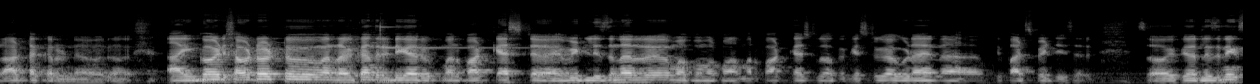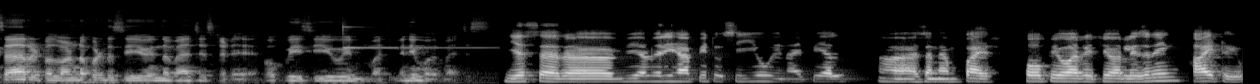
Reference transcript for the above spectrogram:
రాడ్ టక్కర్ ఉండేవారు. ఆ! ఇంకొకటి షౌట్ ఔట్ టు మన రవికాంత్ రెడ్డి గారు. మన పాడ్‌కాస్ట్ ఎవిడ్ లిజనర్ మా మా మన పాడ్‌కాస్ట్‌లో ఒక గెస్ట్‌గా గూడా ఆయన పార్టిసిపేట్ చేశారు. So, if you are listening sir it was wonderful to see you in the match yesterday. Hope we see you in much many more matches. Yes sir. Ah, we are very happy to see you in IPL ah, as an umpire. Hope you are if you are listening hi to you.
